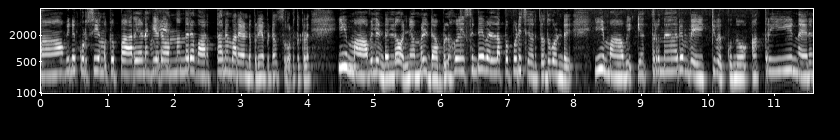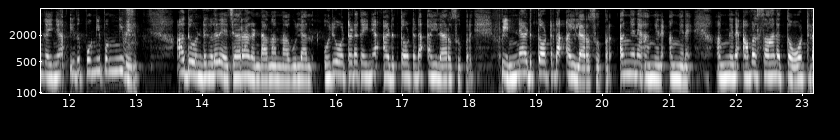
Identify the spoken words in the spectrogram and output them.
മാവിനെ കുറിച്ച് നമുക്ക് പറയുകയാണെങ്കിൽ ഒരു ഒന്നൊന്നര വർത്തമാനം പറയാണ്ട് പ്രിയപ്പെട്ട സുഹൃത്തുക്കളെ. ഈ മാവിലുണ്ടല്ലോ നമ്മൾ ഡബിൾ ഹോയ്സിന്റെ വെള്ളപ്പൊടി ചേർത്തത് കൊണ്ട് ഈ മാവ് എത്ര നേരം വെയിറ്റ് വെക്കുന്നോ അത്രയും നേരം കഴിഞ്ഞാൽ ഇത് പൊങ്ങി പൊങ്ങി വരും. അതുകൊണ്ട് നിങ്ങൾ ബേജാറാകണ്ട നന്നാകൂല. ഒരു ഓട്ടട കഴിഞ്ഞാൽ അടുത്ത ഓട്ടട അയിലാറ് സൂപ്പർ. പിന്നെ അടുത്ത ഓട്ടട അയിലാറ് സൂപ്പർ. അങ്ങനെ അങ്ങനെ അങ്ങനെ അങ്ങനെ അവസാനത്തെ ഓട്ടട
